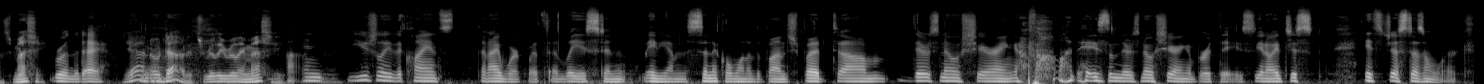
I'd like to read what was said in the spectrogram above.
It's messy. ruin the day. Yeah, no doubt. It's really really messy. Uh, and usually the clients that I work with, at least, and maybe I'm the cynical one of the bunch, but um, there's no sharing of holidays and there's no sharing of birthdays. You know, it just it just doesn't work.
